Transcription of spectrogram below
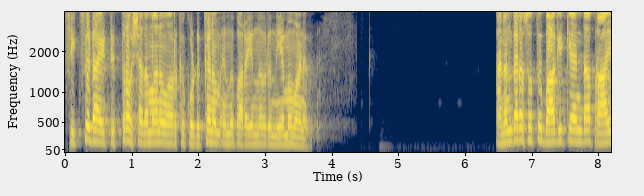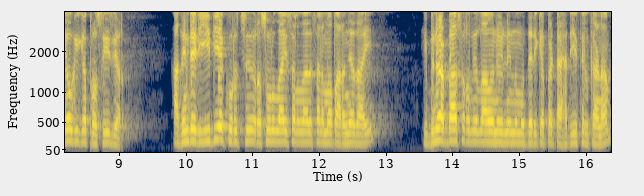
ഫിക്സ്ഡ് ആയിട്ട് ഇത്ര ശതമാനം അവർക്ക് കൊടുക്കണം എന്ന് പറയുന്ന ഒരു നിയമമാണിത്. അനന്തര സ്വത്ത് ഭാഗിക്കേണ്ട പ്രായോഗിക പ്രൊസീജിയർ. അതിന്റെ രീതിയെക്കുറിച്ച് സ്വല്ലല്ലാഹു അലൈഹി സ്വലമ പറഞ്ഞതായി ഇബ്നു അബ്ബാസ് റലിയുല്ലാഹുനുവിൽ നിന്നും ഉദ്ധരിക്കപ്പെട്ട ഹദീസിൽ കാണാം.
